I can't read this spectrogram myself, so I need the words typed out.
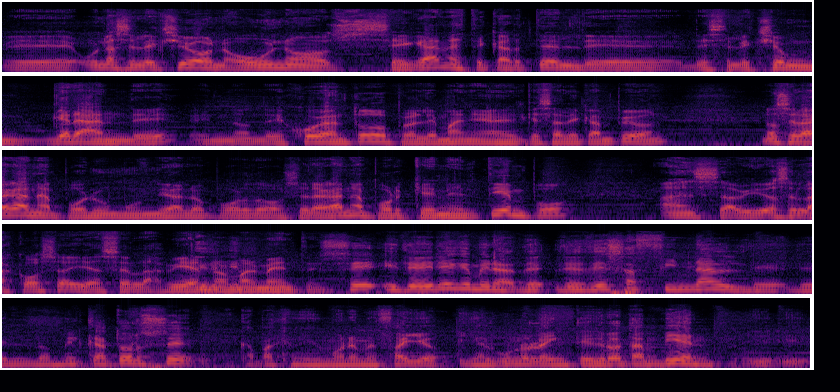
eh, una selección o uno se gana este cartel de, de selección grande, en donde juegan todos, pero Alemania es el que sale campeón. No se la gana por un mundial o por dos, se la gana porque en el tiempo han sabido hacer las cosas y hacerlas bien normalmente. Sí, y te diría que, mira, de- desde esa final de- del 2014, capaz que mi memoria me fallo y alguno la integró también, y, y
